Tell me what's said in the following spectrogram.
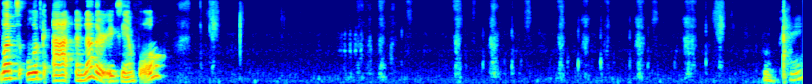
Let's look at another example. Okay.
